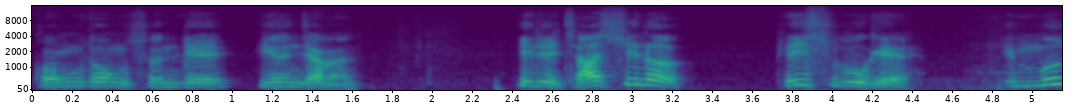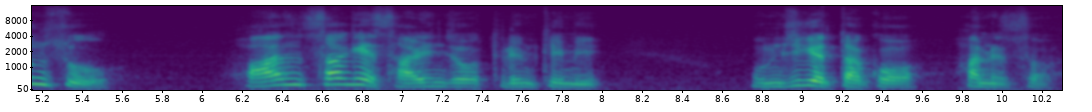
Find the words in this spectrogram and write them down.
공동선대위원장은 1일 자신의 페이스북에 김문수 환상의 4인조 드림팀이 움직였다고 하면서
